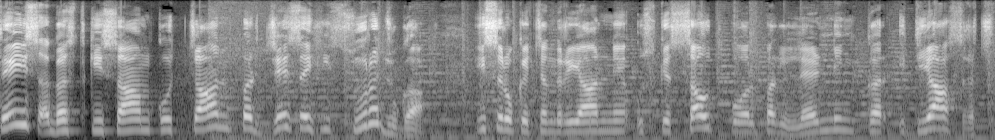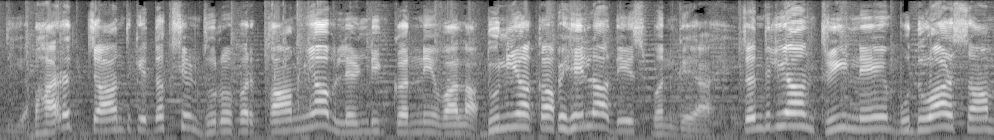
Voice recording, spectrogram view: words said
तेईस अगस्त की शाम को चाँद पर जैसे ही सूरज उगा इसरो के चंद्रयान ने उसके साउथ पोल पर लैंडिंग कर इतिहास रच दिया। भारत चाँद के दक्षिण ध्रुव पर कामयाब लैंडिंग करने वाला दुनिया का पहला देश बन गया है। चंद्रयान थ्री ने बुधवार शाम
